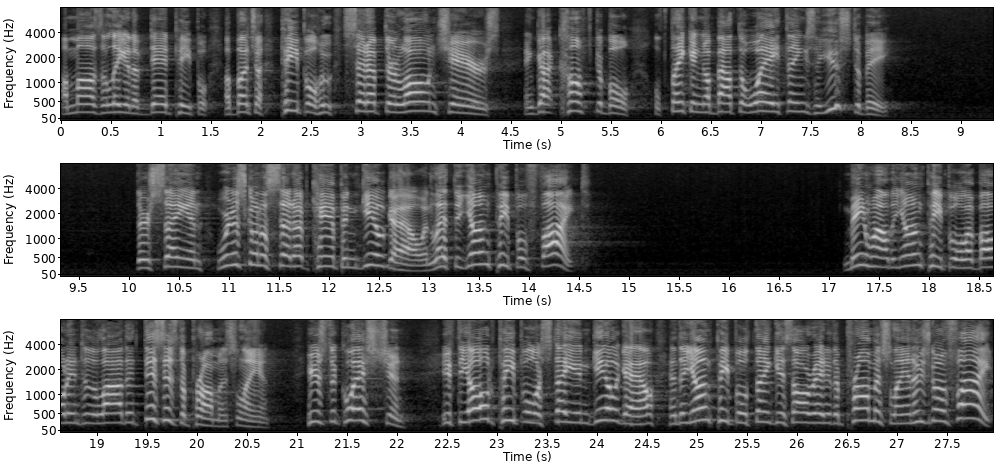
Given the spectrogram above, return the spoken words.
a mausoleum of dead people, a bunch of people who set up their lawn chairs and got comfortable thinking about the way things used to be. They're saying, we're just going to set up camp in Gilgal and let the young people fight. Meanwhile, the young people have bought into the lie that this is the promised land. Here's the question if the old people are staying in Gilgal and the young people think it's already the promised land, who's going to fight?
